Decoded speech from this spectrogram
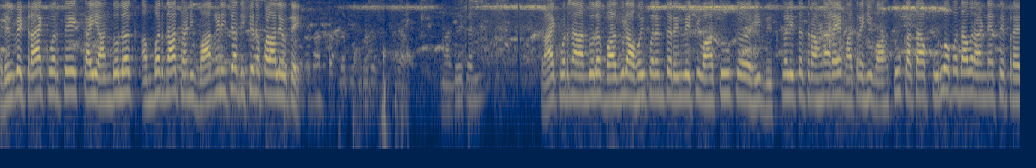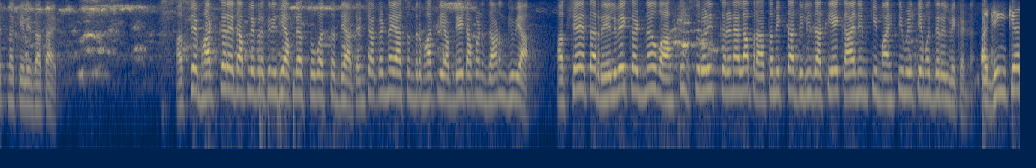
रेल्वे ट्रॅकवरचे काही आंदोलक अंबरनाथ आणि वांगणीच्या दिशेनं पळाले होते. ट्रॅकवरनं आंदोलक बाजूला होईपर्यंत रेल्वेची वाहतूक ही विस्कळीतच राहणार आहे. मात्र ही वाहतूक आता पूर्वपदावर आणण्याचे प्रयत्न केले जात आहेत. अक्षय भाटकर आहेत आपले प्रतिनिधी आपल्यासोबत सध्या. त्यांच्याकडनं या संदर्भातली अपडेट आपण जाणून घेऊया. अक्षय आता रेल्वेकडनं वाहतूक सुरळीत करण्याला प्राथमिकता दिली जाते काय नेमकी माहिती मिळते मध्य रेल्वेकडनं? अजिंक्य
